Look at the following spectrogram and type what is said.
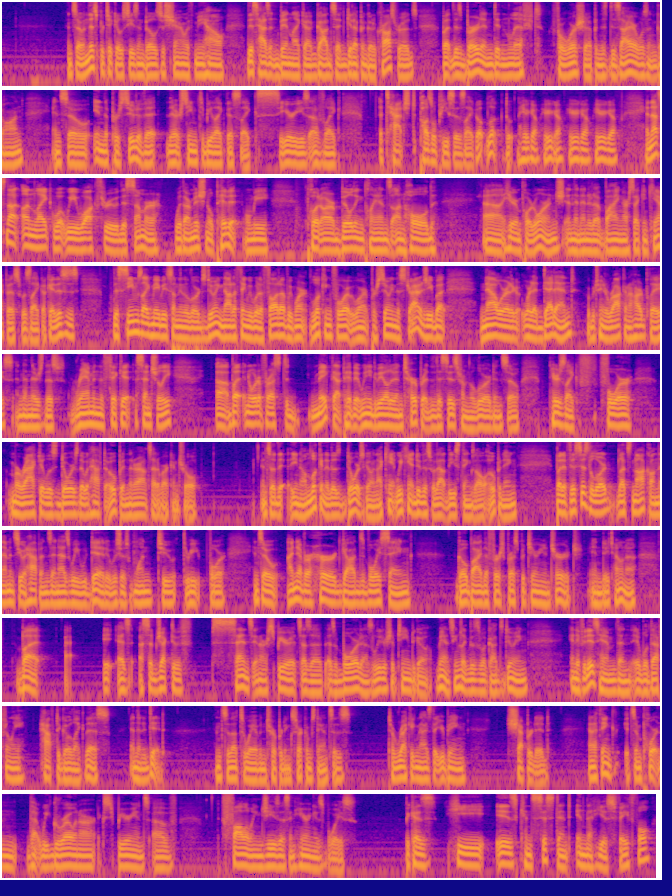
And so in this particular season, Bill was just sharing with me how this hasn't been like a God said, get up and go to crossroads, but this burden didn't lift for worship and this desire wasn't gone. And so in the pursuit of it, there seemed to be like this like series of like attached puzzle pieces like oh look here you go here you go here you go here you go. And that's not unlike what we walked through this summer with our missional pivot when we put our building plans on hold uh, here in port orange and then ended up buying our second campus was like okay this is this seems like maybe something the lord's doing not a thing we would have thought of. We weren't looking for it. We weren't pursuing the strategy but now we're at a, we're at a dead end. We're between a rock and a hard place. And then there's this ram in the thicket essentially uh, but in order for us to make that pivot, we need to be able to interpret that this is from the Lord. And so here's like f- four miraculous doors that would have to open that are outside of our control. And so, the, you know, I'm looking at those doors going, I can't, we can't do this without these things all opening. But if this is the Lord, let's knock on them and see what happens. And as we did, it was just one, two, three, four. And so I never heard God's voice saying, go by the First Presbyterian Church in Daytona. But it, as a subjective sense in our spirits as a as a board and as a leadership team to go, man, it seems like this is what God's doing. And if it is him, then it will definitely have to go like this. And then it did. And so that's a way of interpreting circumstances to recognize that you're being shepherded. And I think it's important that we grow in our experience of following Jesus and hearing his voice because he is consistent in that he is faithful,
